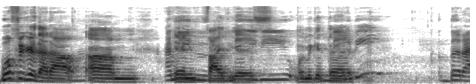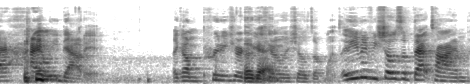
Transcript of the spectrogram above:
We'll figure that out um, I mean, in five maybe, years when we get there. Maybe, but I highly doubt it. Like, I'm pretty sure Kreacher Okay. only shows up once, and even if he shows up that time,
